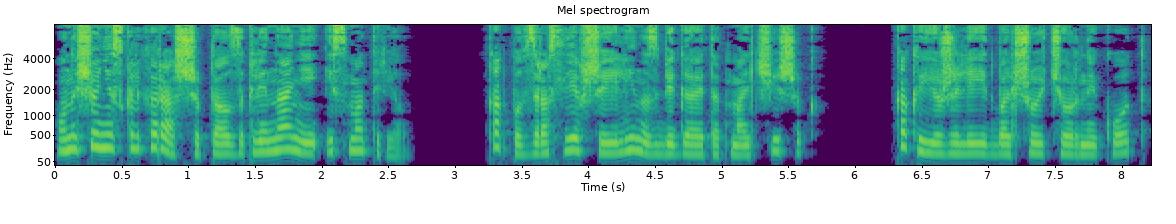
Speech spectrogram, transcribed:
он еще несколько раз шептал заклинание и смотрел, как повзрослевшая Элина сбегает от мальчишек, как ее жалеет большой черный кот.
